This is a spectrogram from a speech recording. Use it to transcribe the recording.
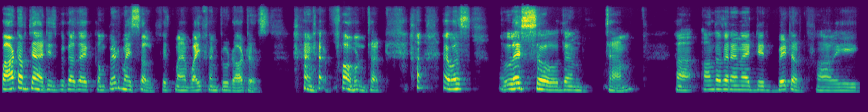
Part of that is because I compared myself with my wife and two daughters, and I found that I was less so than them. Uh, on the other hand, I did better probably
